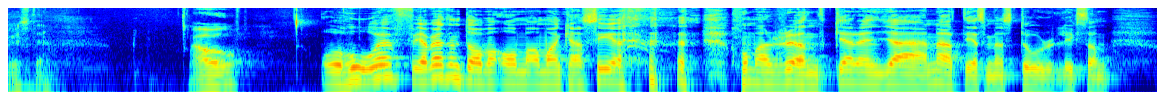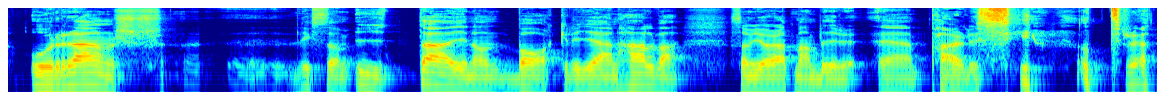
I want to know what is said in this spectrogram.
Just det. Ja, Och HF, jag vet inte om, om, om man kan se, om man röntgar en hjärna, att det är som en stor liksom, orange liksom, yta i någon bakre hjärnhalva som gör att man blir eh, paralyserad och trött.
